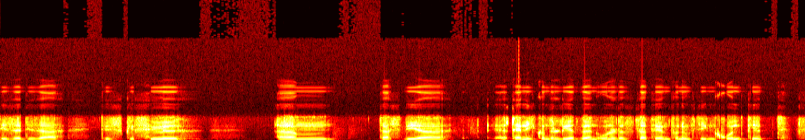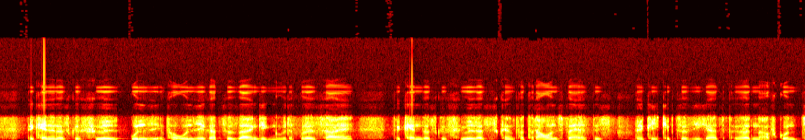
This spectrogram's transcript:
diese, dieser, dieses Gefühl, ähm, dass wir ständig kontrolliert werden, ohne dass es dafür einen vernünftigen Grund gibt. Wir kennen das Gefühl, verunsichert zu sein gegenüber der Polizei. Wir kennen das Gefühl, dass es kein Vertrauensverhältnis wirklich gibt zu Sicherheitsbehörden aufgrund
